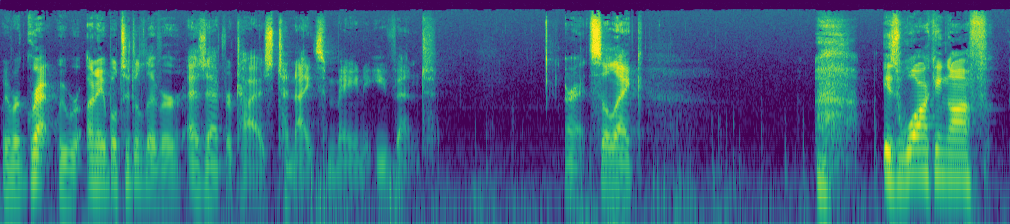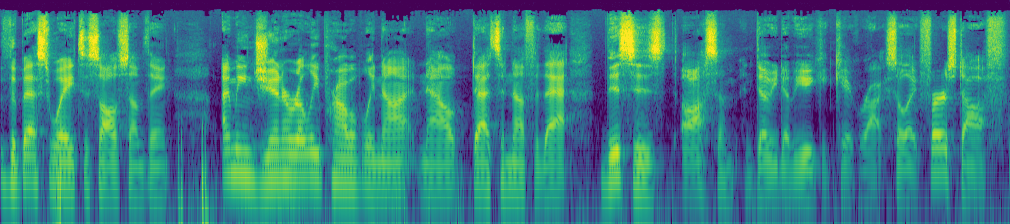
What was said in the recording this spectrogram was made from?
We regret we were unable to deliver as advertised tonight's main event. All right, so like, is walking off the best way to solve something? I mean, generally, probably not. Now, that's enough of that. This is awesome, and WWE can kick rock. So, like, first off,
